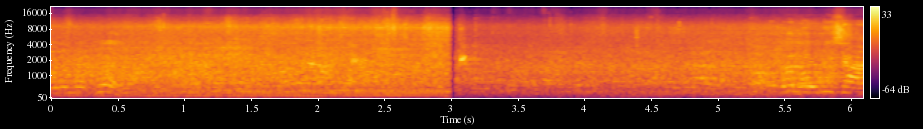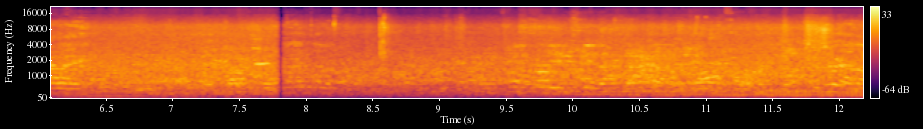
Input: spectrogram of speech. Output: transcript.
ี่ยนกันหมดเพื่อนแล้วเรียนวิชาอะไรช่วยอะไร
